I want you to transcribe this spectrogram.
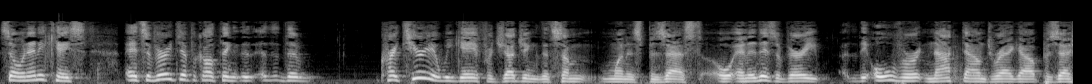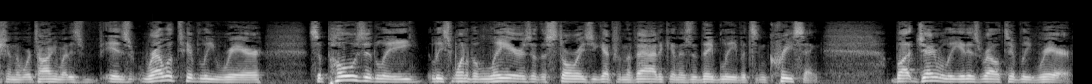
so in any case, it's a very difficult thing. The, the criteria we gave for judging that someone is possessed, oh, and it is a very the overt knockdown drag out possession that we're talking about is is relatively rare. Supposedly, at least one of the layers of the stories you get from the Vatican is that they believe it's increasing, but generally it is relatively rare.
